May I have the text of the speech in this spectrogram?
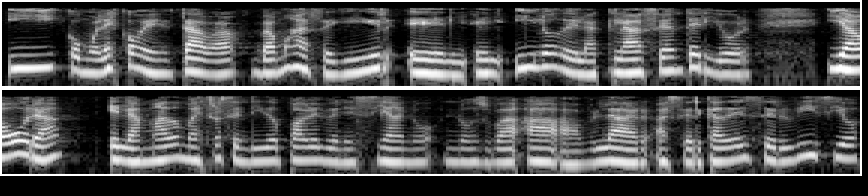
Y como les comentaba, vamos a seguir el, hilo de la clase anterior y ahora el amado Maestro Ascendido Pablo el Veneciano nos va a hablar acerca del servicio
